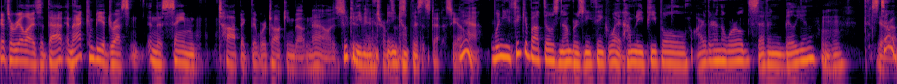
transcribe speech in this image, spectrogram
we have to realize that that and that can be addressed in, in the same topic that we're talking about now is we could even in terms encompass of status. Yeah. Yeah. When you think about those numbers and you think, what, how many people are there in the world? Seven billion? Mm-hmm. That's still yeah,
